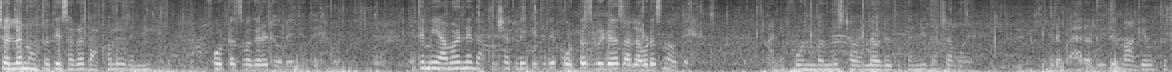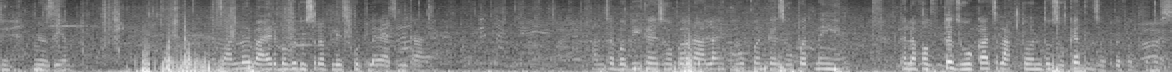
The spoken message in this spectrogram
चलन होतं ते सगळं दाखवलं आहे त्यांनी. फोटोज वगैरे ठेवले तिथे. तिथे मी यामुळे नाही दाखवू शकले की तिथे फोटोज व्हिडिओज अलाउडच नव्हते. आणि फोन बंदच ठेवायला लावले होते त्यांनी त्याच्यामुळे. इकडे बाहेर आलं इथे मागे होतं ते म्युझियम चाललो आहे बाहेर बघू दुसरं प्लेस कुठलं आहे अजून काय आहे. आमचा बबी काय झोपावर आला आहे खूप पण काय झोपत नाही आहे त्याला फक्त झोकाच लागतो आणि तो झोक्यातच झोपतो फक्त बस.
